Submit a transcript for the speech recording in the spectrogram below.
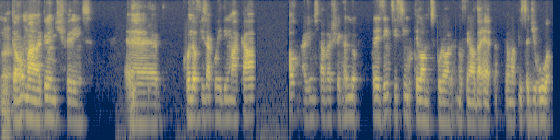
É. Então, uma grande diferença. É, quando eu fiz a corrida em Macau, a gente estava chegando 305 km por hora no final da reta. É uma pista de rua.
